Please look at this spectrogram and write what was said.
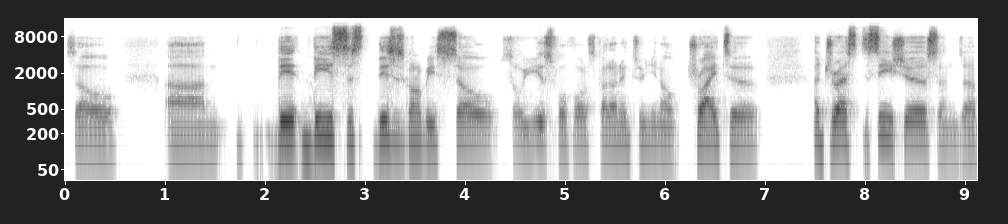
so um, the, this is this is going to be so so useful for Scaloni to you know try to address these issues and uh,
